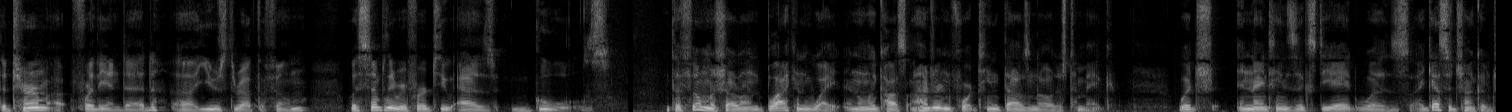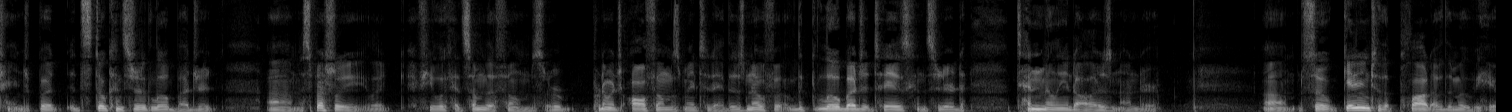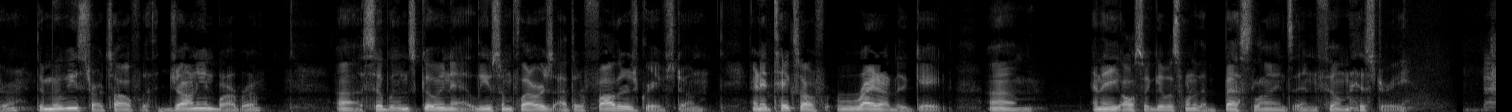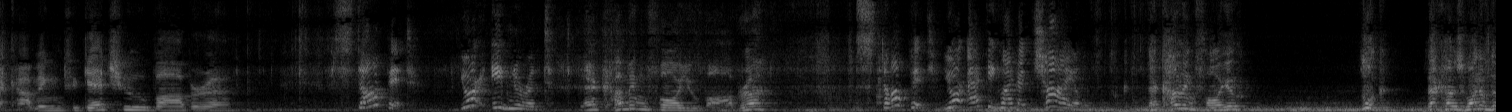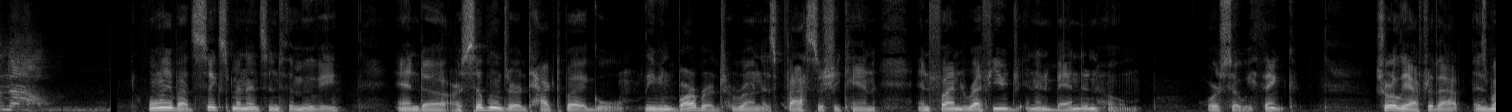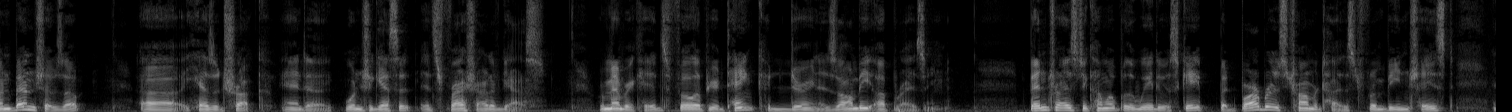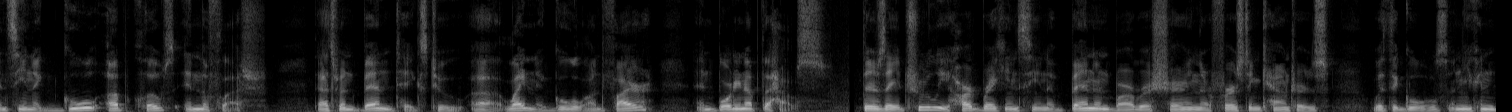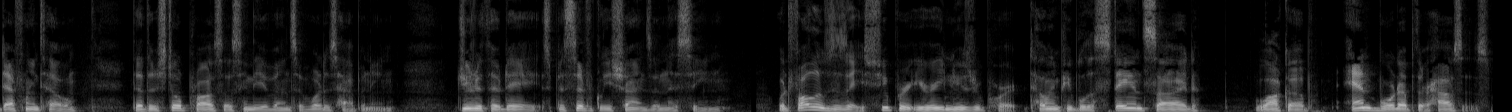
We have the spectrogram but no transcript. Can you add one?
The term uh, for the undead, uh, used throughout the film, was simply referred to as ghouls. The film was shot on black and white and only cost $114,000 to make, which in 1968 was, I guess, a chunk of change, but it's still considered low budget, um, especially like if you look at some of the films, or pretty much all films made today. There's no low budget today is considered $10 million and under. Um, so, getting into the plot of the movie here, the movie starts off with Johnny and Barbara, uh, siblings, going to leave some flowers at their father's gravestone, and it takes off right out of the gate. Um, and they also give us one of the best lines in film history. They're coming to get you, Barbara. Stop it! You're ignorant. They're coming for you, Barbara. Stop it! You're acting like a child. They're coming for you. Look, there comes one of them now. Only about six minutes into the movie, and uh, our siblings are attacked by a ghoul, leaving Barbara to run as fast as she can and find refuge in an abandoned home. Or so we think. Shortly after that is when Ben shows up. Uh, he has a truck, and uh, wouldn't you guess it, it's fresh out of gas. Remember, kids, fill up your tank during a zombie uprising. Ben tries to come up with a way to escape, but Barbara is traumatized from being chased and seeing a ghoul up close in the flesh. That's when Ben takes to uh, lighting a ghoul on fire and boarding up the house. There's a truly heartbreaking scene of Ben and Barbara sharing their first encounters with the ghouls, and you can definitely tell that they're still processing the events of what is happening. Judith O'Dea specifically shines in this scene. What follows is a super eerie news report telling people to stay inside, lock up, and board up their houses.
